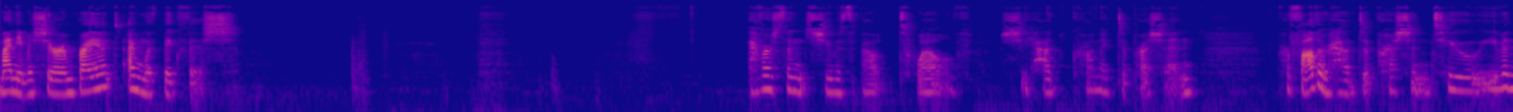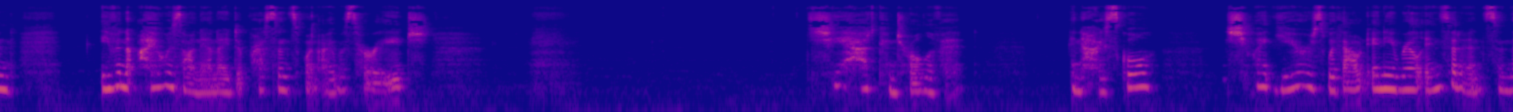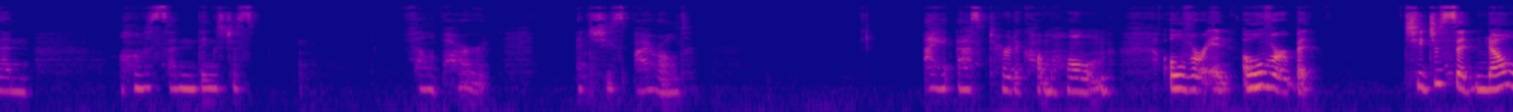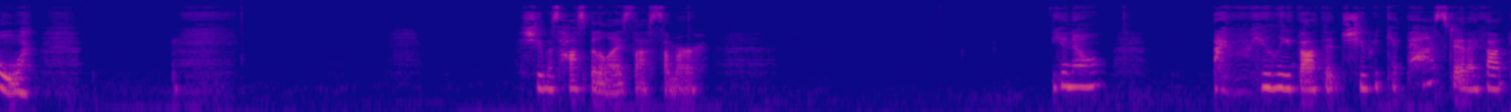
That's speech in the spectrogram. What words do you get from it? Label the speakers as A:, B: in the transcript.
A: My name is Sharon Bryant. I'm with Big Fish. Ever since she was about 12, she had chronic depression. Her father had depression too. Even, even I was on antidepressants when I was her age. She had control of it. In high school, she went years without any real incidents and then all of a sudden things just fell apart and she spiraled. I asked her to come home over and over, but she just said no. She was hospitalized last summer. You know, really thought that she would get past it. I thought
